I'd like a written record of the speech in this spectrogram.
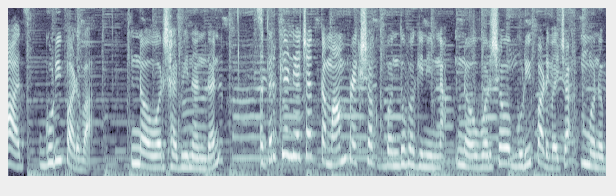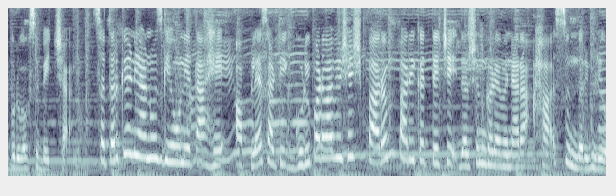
आज गुढीपाडवा नववर्ष अभिनंदन. सतर्क इंडियाच्या तमाम प्रेक्षक बंधू भगिनींना नववर्ष व गुढीपाडव्याच्या मनपूर्वक शुभेच्छा. सतर्क इंडिया न्यूज घेऊन येत आहे आपल्यासाठी गुढीपाडवा विशेष पारंपरिकतेचे दर्शन घडविणारा हा सुंदर व्हिडिओ.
